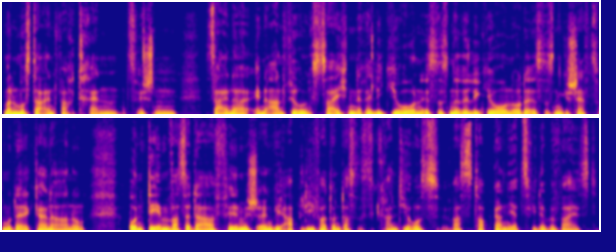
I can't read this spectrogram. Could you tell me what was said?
man muss da einfach trennen zwischen seiner, in Anführungszeichen, Religion, ist es eine Religion oder ist es ein Geschäftsmodell, keine Ahnung, und dem, was er da filmisch irgendwie abliefert und das ist grandios, was Top Gun jetzt wieder beweist.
